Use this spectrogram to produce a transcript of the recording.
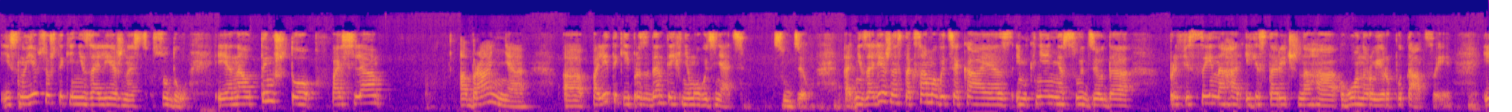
існуе ўсё ж такі незалежнасць суду. І яна ў тым, што пасля абрання э, палітыкі і прэзідэнты іх не могуць зняць суддзяў. Незалежнасць таксама выцякае з імкнення суддзяў да прафесійнага і гістарычнага гонару і рэпутацыі. І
